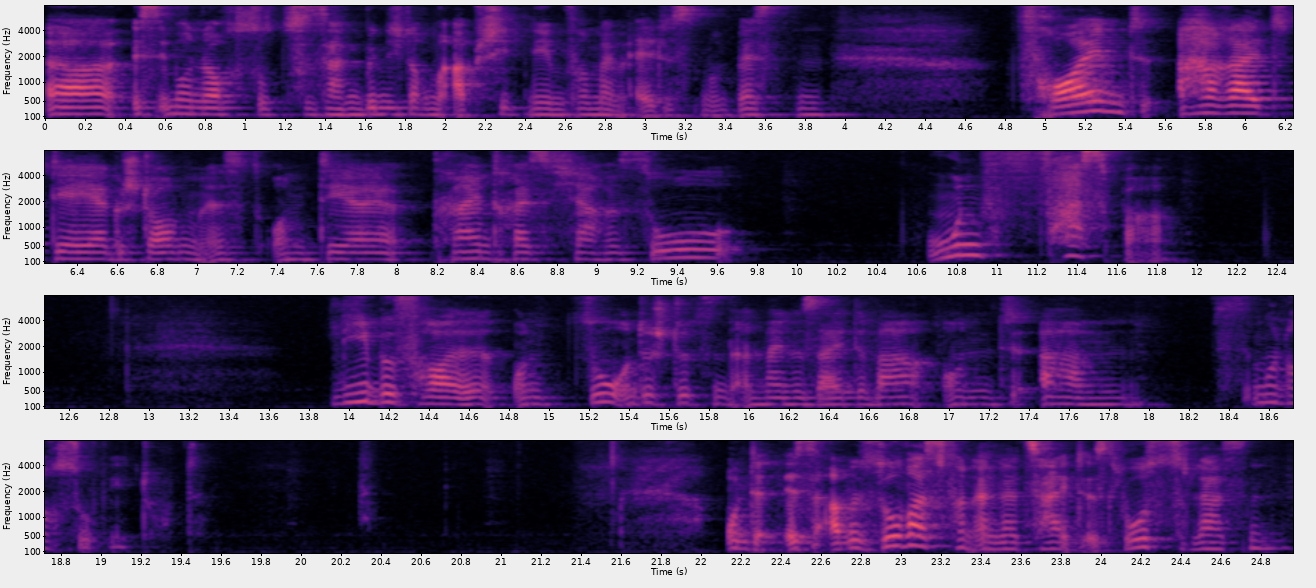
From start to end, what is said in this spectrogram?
äh, ist immer noch sozusagen, bin ich noch im Abschied nehmen von meinem ältesten und besten Freund Harald, der ja gestorben ist und der 33 Jahre so unfassbar liebevoll und so unterstützend an meiner Seite war und ähm, es immer noch so weh tut. Und es aber sowas von an der Zeit ist, loszulassen,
